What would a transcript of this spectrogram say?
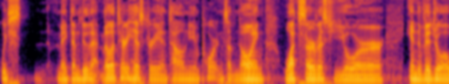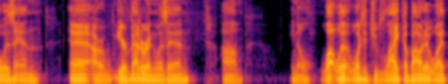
we just make them do that military history and tell them the importance of knowing what service your individual was in uh, or your veteran was in. Um, you know what what did you like about it? What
